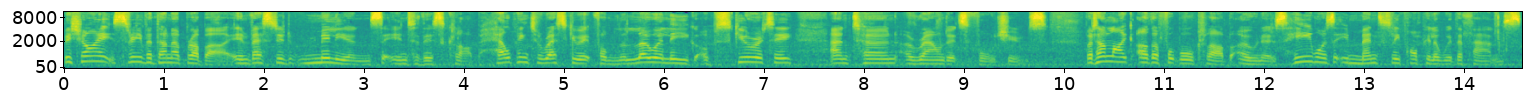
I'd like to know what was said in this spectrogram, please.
Vichai Srivaddhanaprabha invested millions into this club, helping to rescue it from the lower league obscurity and turn around its fortunes. But unlike other football club owners, he was immensely popular with the fans.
